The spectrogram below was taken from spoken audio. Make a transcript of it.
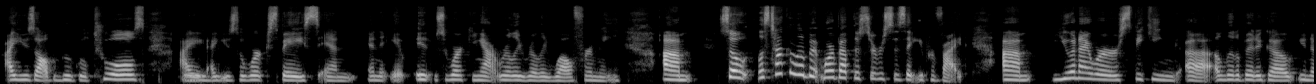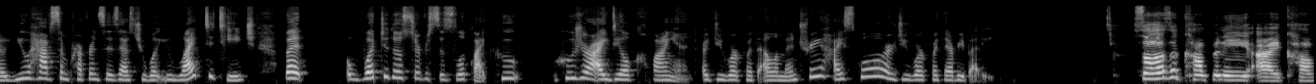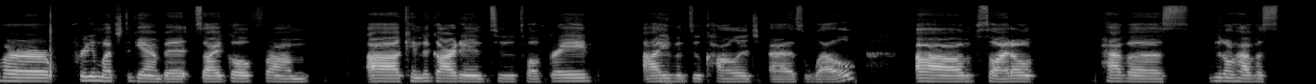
I use all the Google tools. I, mm. I, use the workspace, and and it, it was working out really really well for me. Um, so let's talk a little bit more about the services that you provide. Um, you and I were speaking uh, a little bit ago. You know, you have some preferences as to what you like to teach, but what do those services look like? Who who's your ideal client? Or do you work with elementary, high school, or do you work with everybody? So as a company, I cover pretty much the gambit. So I go from uh, kindergarten to 12th grade. I even do college as well. Um, so I don't have a we don't have a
